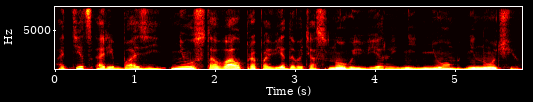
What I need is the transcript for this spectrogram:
отец Арибазий не уставал проповедовать основы веры ни днем, ни ночью.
